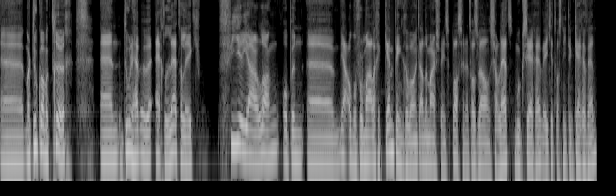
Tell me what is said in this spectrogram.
uh, maar toen kwam ik terug. En toen hebben we echt letterlijk vier jaar lang op een, uh, ja, op een voormalige camping gewoond aan de Maarsveense Pas. En het was wel een chalet, moet ik zeggen. Weet je, het was niet een caravan.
